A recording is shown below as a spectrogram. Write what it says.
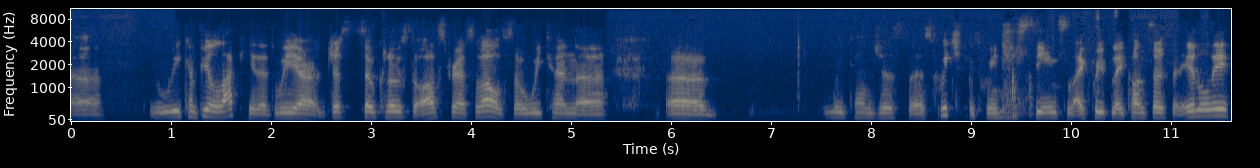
uh, we can feel lucky that we are just so close to Austria as well. So we can uh, uh, we can just uh, switch between the scenes. Like we play concerts in Italy,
